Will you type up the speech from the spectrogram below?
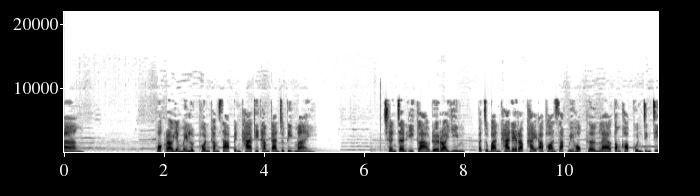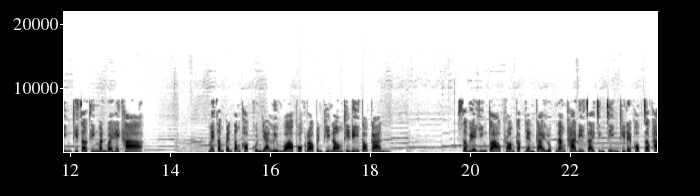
นาง พวกเรายังไม่หลุดพ้นคำสาปเป็นข้าที่ทำการจุติใหม่ เฉินเจินอีกล่าวด้วยรอยยิ้ม ปัจจุบันข้าได้รับไข่อาพรศักดิ์วิหกเพลิงแล้วต้องขอบคุณจริง ๆ ที่เจ้าทิ้งมันไว้ให้ข้าไม่จำเป็นต้องขอบคุณอย่าลืมว่าพวกเราเป็นพี่น้องที่ดีต่อกัน เสวียหญิงกล่าวพร้อมกับยันกายลุกนั่งข้าดีใจจริง ๆ ที่ได้พบเจ้าข้า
